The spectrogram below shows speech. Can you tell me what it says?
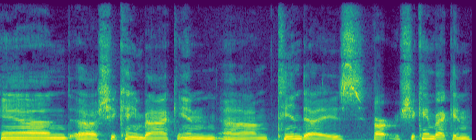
And uh, she came back in um, ten days, or she came back in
